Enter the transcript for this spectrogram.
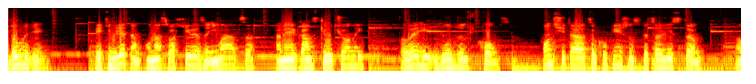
Добрый день! Этим летом у нас в архиве занимается американский ученый Лэри Юджин Холмс. Он считается крупнейшим специалистом э,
